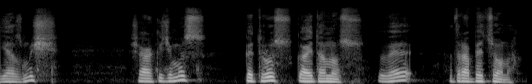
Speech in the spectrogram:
yazmış. Şarkıcımız Petros Gaetanos ve Trapezzona.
